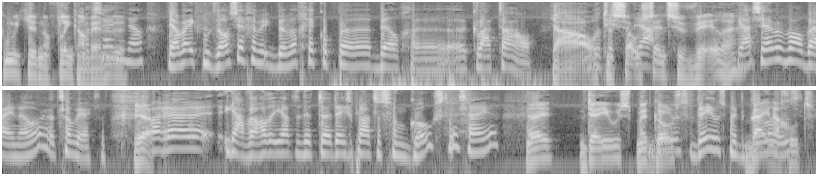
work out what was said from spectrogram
moet je nog flink aan wennen. nou? Ja, maar ik moet wel zeggen, ik ben wel gek op eh Belgen eh, qua taal. Ja, oh, het is zo ja. sensueel, hè? Ja, ze hebben hem al bijna hoor. Dat, zo werkt het. Ja. Maar eh, ja, we hadden, je had dit, deze plaats was van Ghost, hè, zei je? Nee, Deus met Ghost. Deus, met Ghost. Bijna goed.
